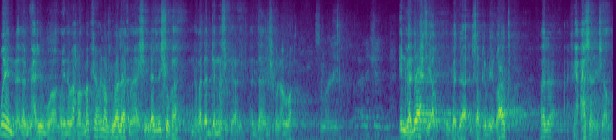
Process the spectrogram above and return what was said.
وإن لم يحرم وإنما أحرم مكة فنرجو ألا يكون شيء. لأجل الشبهة أنه قد أدى النسك يعني أدى نسك العمرة. إن بدا احتياط إن بدأ لترك الميقات هذا حسن إن شاء الله.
